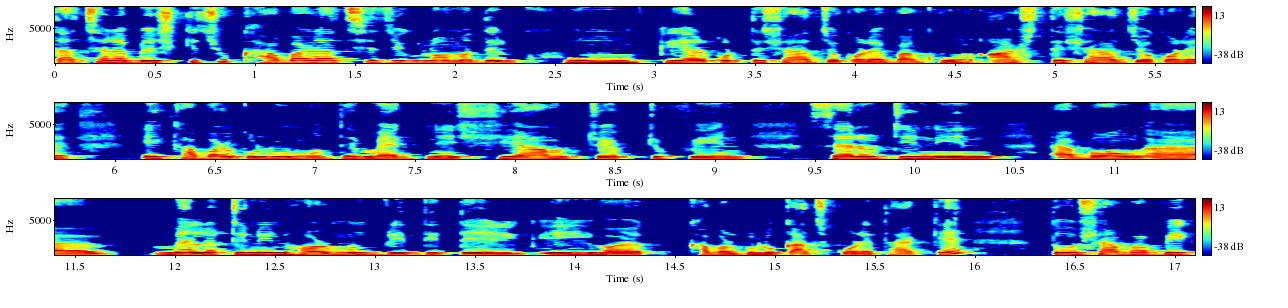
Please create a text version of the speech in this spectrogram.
তাছাড়া বেশ কিছু খাবার আছে যেগুলো আমাদের ঘুম ক্লিয়ার করতে সাহায্য করে বা ঘুম আসতে সাহায্য করে। এই খাবারগুলোর মধ্যে ম্যাগনেশিয়াম, ট্রেপটোফিন স্যারোটিনিন এবং মেলাটোনিন হরমোন বৃদ্ধিতে এই- খাবারগুলো কাজ করে থাকে। তো স্বাভাবিক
